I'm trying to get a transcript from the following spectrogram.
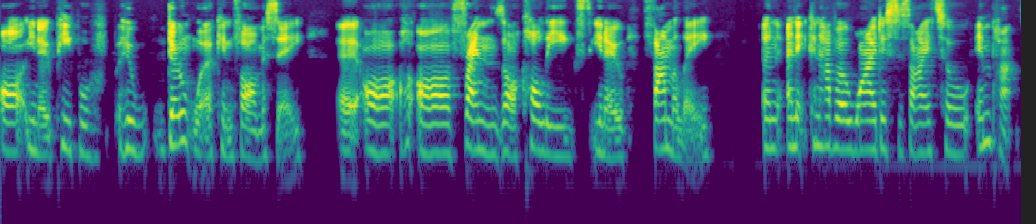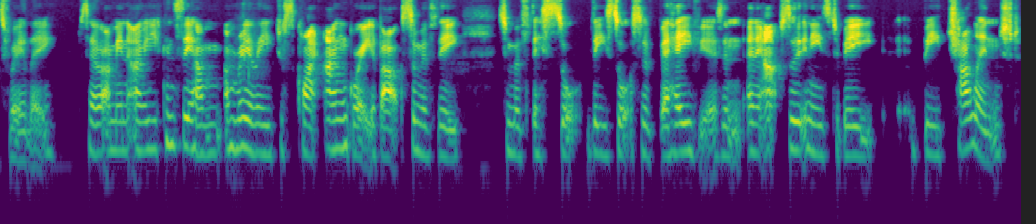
our you know people who don't work in pharmacy uh, our our friends our colleagues you know family and and it can have a wider societal impact really so I mean, I mean, you can see I'm I'm really just quite angry about some of the some of this sort these sorts of behaviours, and and it absolutely needs to be be challenged.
